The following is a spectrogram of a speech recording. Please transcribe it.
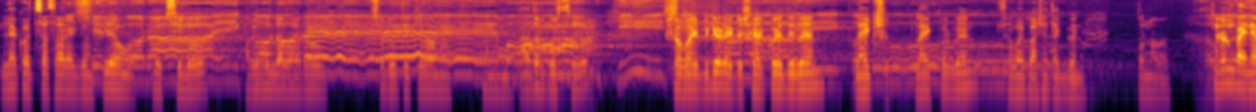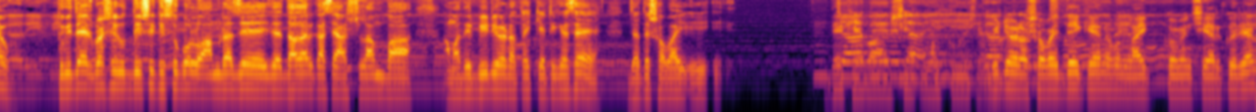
লেখক চাচার একজন প্রিয় লোক ছিল হাবিবুল্লাহ ভাইরাও ছোট থেকে অনেক মানে আদর করছে। সবাই ভিডিওটা একটু শেয়ার করে দিবেন লাইক লাইক করবেন সবাই পাশে থাকবেন। ধন্যবাদ। কিরণ ভাই নাও। তুমি দেশবাসীর উদ্দেশ্যে কিছু বলো আমরা যে এই যে দাদার কাছে আসলাম বা আমাদের ভিডিওটা থেকে ঠিক আছে যাতে সবাই দেখে বা লাইক কমেন্ট ভিডিওটা সবাই দেখেন এবং লাইক কমেন্ট শেয়ার করেন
